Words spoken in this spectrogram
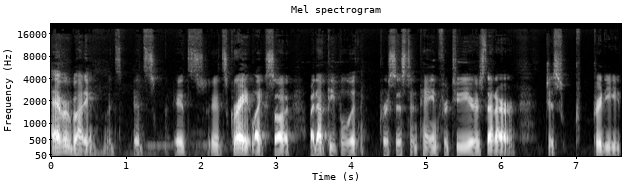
everybody. It's it's it's it's great. Like so, I might have people with persistent pain for two years that are just pretty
